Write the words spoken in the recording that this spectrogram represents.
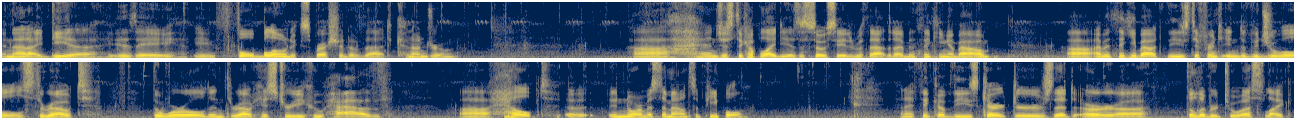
and that idea is a, a full-blown expression of that conundrum uh, and just a couple ideas associated with that that i've been thinking about uh, i've been thinking about these different individuals throughout the world and throughout history who have uh, helped uh, enormous amounts of people and I think of these characters that are uh, delivered to us, like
